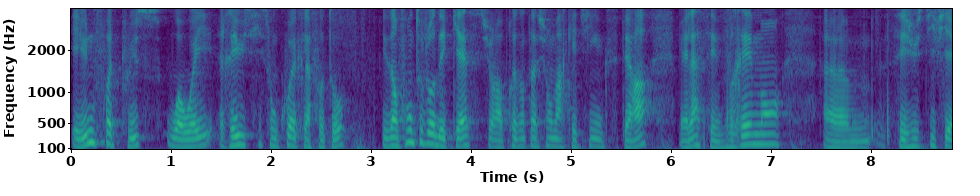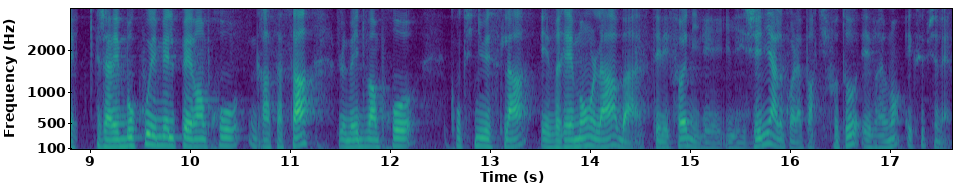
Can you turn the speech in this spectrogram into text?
Et une fois de plus, Huawei réussit son coup avec la photo. Ils en font toujours des caisses sur leur présentation marketing, etc. Mais là, c'est vraiment euh, c'est justifié. J'avais beaucoup aimé le P20 Pro grâce à ça. Le Mate 20 Pro continuait cela et vraiment là, bah, ce téléphone, il est, il est génial. Quoi. La partie photo est vraiment exceptionnelle.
